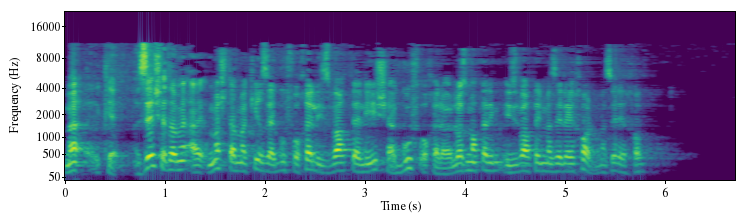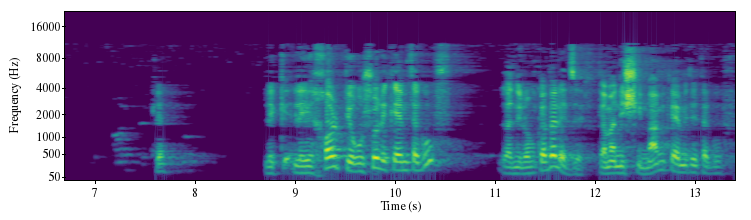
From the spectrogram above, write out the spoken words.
מה, כן, זה שאתה, מה שאתה מכיר זה הגוף אוכל, הסברת לי שהגוף אוכל, אבל לא הסברת לי, הסברת לי מה זה לאכול, מה זה לאכול? כן. לאכול פירושו לקיים את הגוף? אני לא מקבל את זה, גם הנשימה מקיימת את הגוף.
